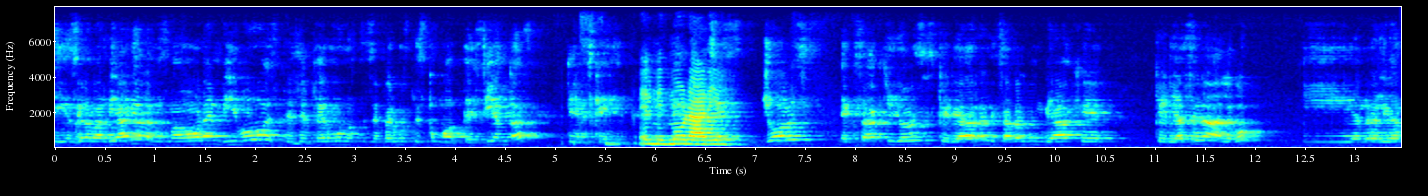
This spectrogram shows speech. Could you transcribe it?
y es grabar diario a la misma hora, en vivo, estés enfermo, no estés enfermo, estés como te sientas, tienes que ir. El mismo horario. Yo a veces, exacto, yo a veces quería realizar algún viaje, quería hacer algo y en realidad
